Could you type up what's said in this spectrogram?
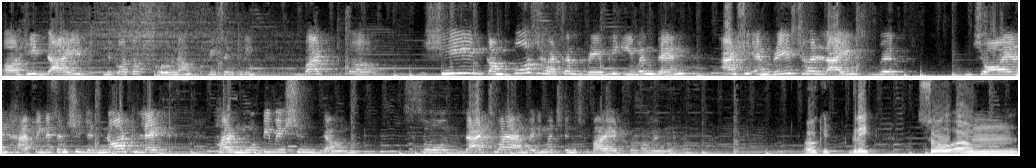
uh, he died because of corona recently. But she composed herself bravely even then, and she embraced her life with joy and happiness, and she did not let her motivation down. So that's why I'm very much inspired from my mother. Okay, great. So, um,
